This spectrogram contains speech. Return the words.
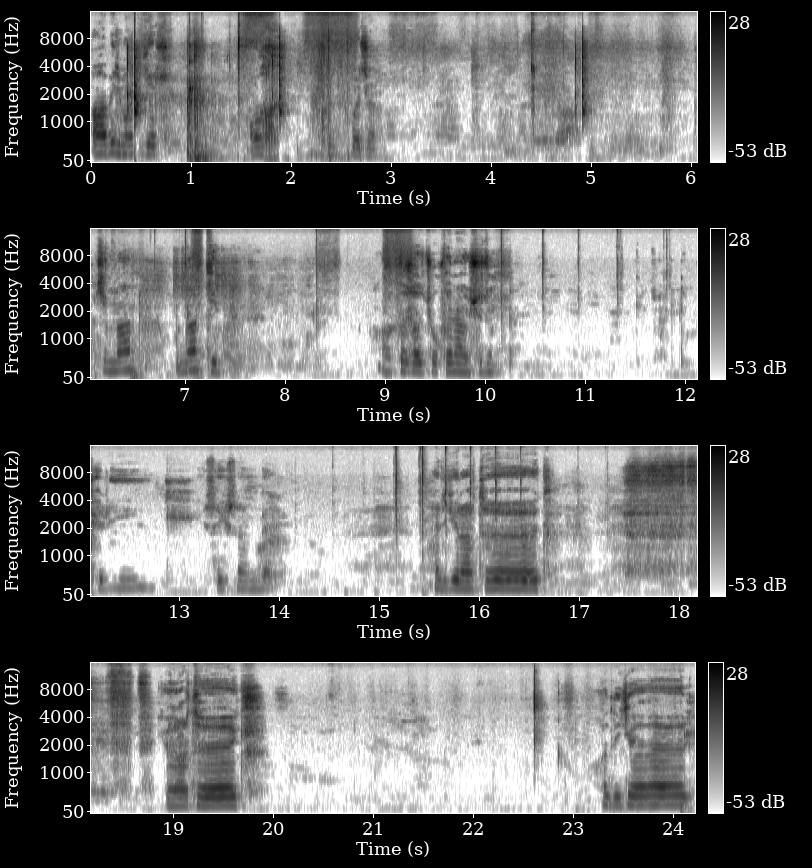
Abicim hadi gel. Oh kırdık bacağı. Kim lan? Bunlar kim? Arkadaşlar çok fena üşüdüm. Pering 85. Hadi gel artık. Gel artık. Hadi gel.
